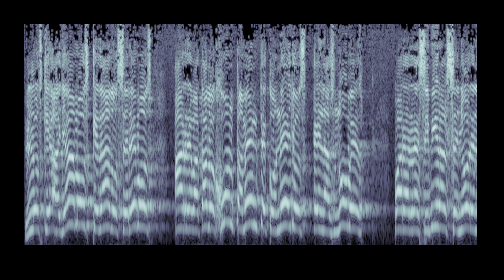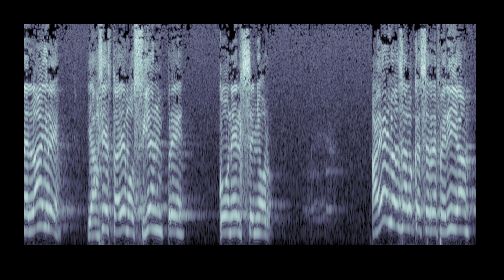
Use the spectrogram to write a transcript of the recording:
los que hayamos quedado, seremos arrebatado juntamente con ellos en las nubes para recibir al Señor en el aire y así estaremos siempre con el Señor. A ellos a lo que se refería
